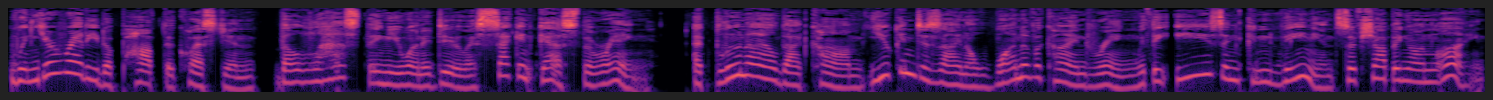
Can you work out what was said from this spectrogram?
When you're ready to pop the question, the last thing you want to do is second guess the ring. At Bluenile.com, you can design a one of a kind ring with the ease and convenience of shopping online.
